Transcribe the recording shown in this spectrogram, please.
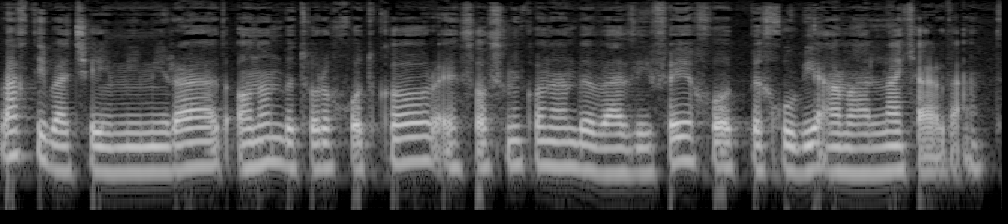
وقتی بچه می میرد آنان به طور خودکار احساس می کنند به وظیفه خود به خوبی عمل نکردند.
